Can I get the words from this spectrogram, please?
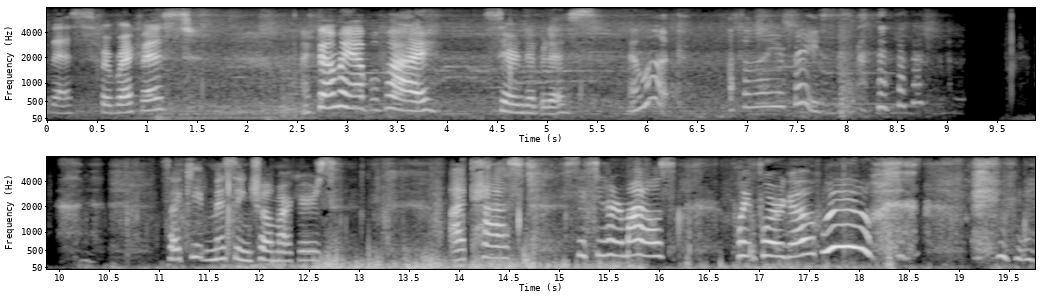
This. For breakfast, I found my apple pie. Serendipitous. And look, a familiar face. so I keep missing trail markers. I passed 1600 miles, 0.4 ago. Woo!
